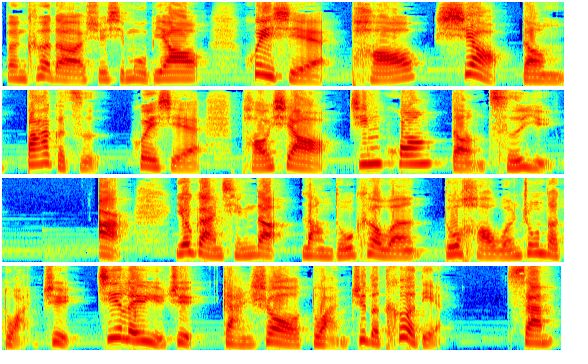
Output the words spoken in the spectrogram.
本课的学习目标：会写“咆哮”等八个字，会写“咆哮”“惊慌”等词语。二有感情的朗读课文，读好文中的短句，积累语句，感受短句的特点。三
